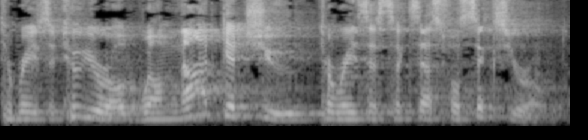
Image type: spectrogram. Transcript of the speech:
to raise a two year old will not get you to raise a successful six year old.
